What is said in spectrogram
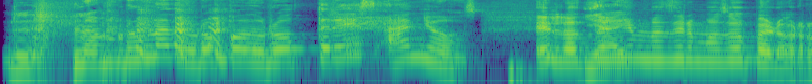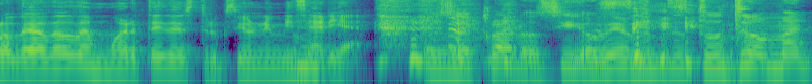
La hambruna de Europa duró tres años. El otoño más hermoso, pero rodeado de muerte y destrucción y miseria. O sea, claro, sí, obviamente estuvo todo mal.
